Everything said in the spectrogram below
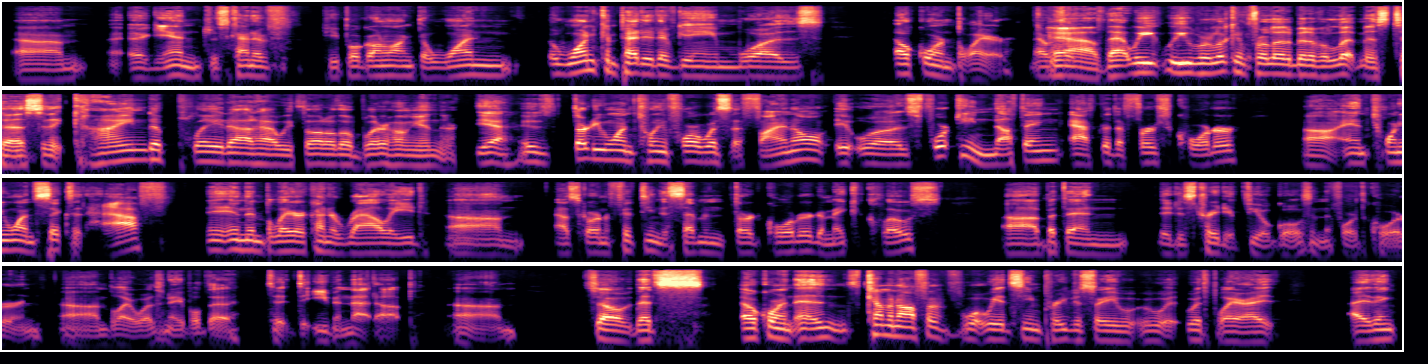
um, again, just kind of people going along. The one the one competitive game was Elkhorn Blair. That Yeah, that we we were looking for a little bit of a litmus test, and it kind of played out how we thought. Although Blair hung in there. Yeah, it was 31-24 was the final. It was 14 nothing after the first quarter uh, and 21-6 at half. And, and then Blair kind of rallied, um, outscoring 15 to 7 third quarter to make it close. Uh, but then they just traded field goals in the fourth quarter, and um, Blair wasn't able to, to to even that up. Um, so that's Elkhorn, and coming off of what we had seen previously w- with Blair, I I think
